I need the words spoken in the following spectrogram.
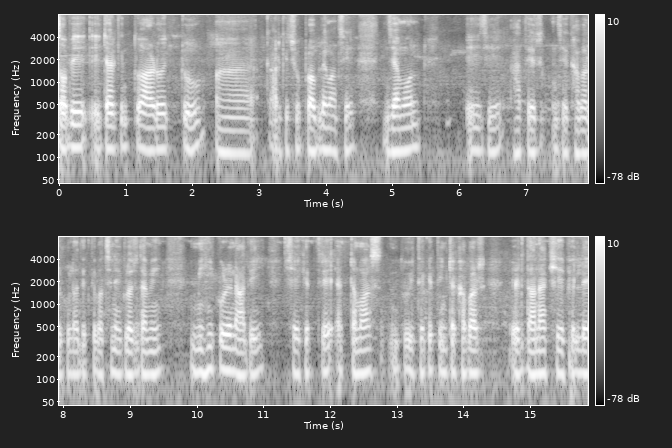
তবে এটার কিন্তু আরও একটু আর কিছু প্রবলেম আছে। যেমন এই যে হাতের যে খাবারগুলো দেখতে পাচ্ছেন, এগুলো যদি আমি মিহি করে না দিই, সেক্ষেত্রে একটা মাছ দুই থেকে তিনটা খাবার এর দানা খেয়ে ফেললে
